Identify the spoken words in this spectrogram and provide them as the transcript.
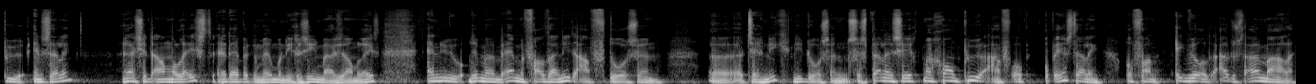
puur instelling. Als je het allemaal leest, hè, daar heb ik hem helemaal niet gezien, maar als je het allemaal leest. En nu, op dit moment valt hij niet af door zijn eh, techniek, niet door zijn, zijn spelinzicht, maar gewoon puur af op, op instelling. Of van, ik wil het uiterste uitmalen.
